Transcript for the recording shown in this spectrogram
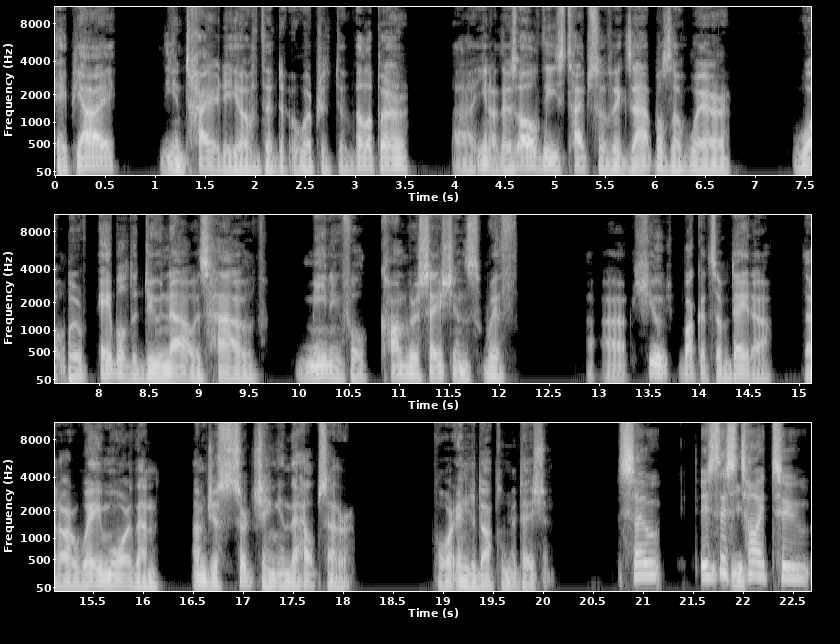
API, the entirety of the WordPress developer. you know, there's all these types of examples of where what we're able to do now is have meaningful conversations with uh, huge buckets of data that are way more than I'm just searching in the help center or in the documentation. So is this tied to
